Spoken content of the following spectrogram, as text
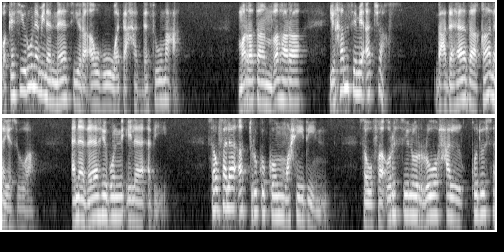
وكثيرون من الناس رأوه وتحدثوا معه. مرة ظهر لخمسمائة شخص. بعد هذا قال يسوع أنا ذاهب إلى أبي. سوف لا أترككم وحيدين. سوف أرسل الروح القدس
